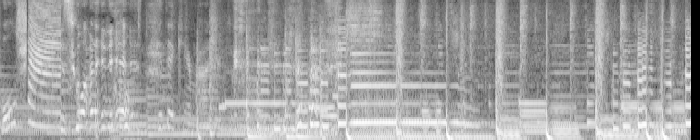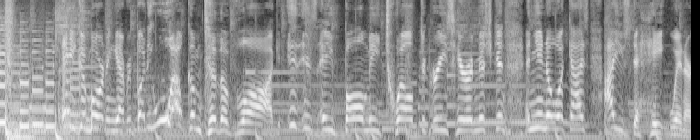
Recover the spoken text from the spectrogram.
bullshit, is what it is. Get that camera on here. Hey, good morning, everybody. Welcome to the vlog. It is a balmy 12 degrees here in Michigan. And you know what, guys? I used to hate winter.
